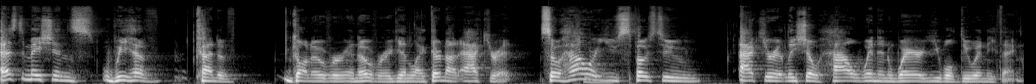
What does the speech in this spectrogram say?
estimations we have kind of gone over and over again, like, they're not accurate. So, how are hmm. you supposed to accurately show how, when, and where you will do anything?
